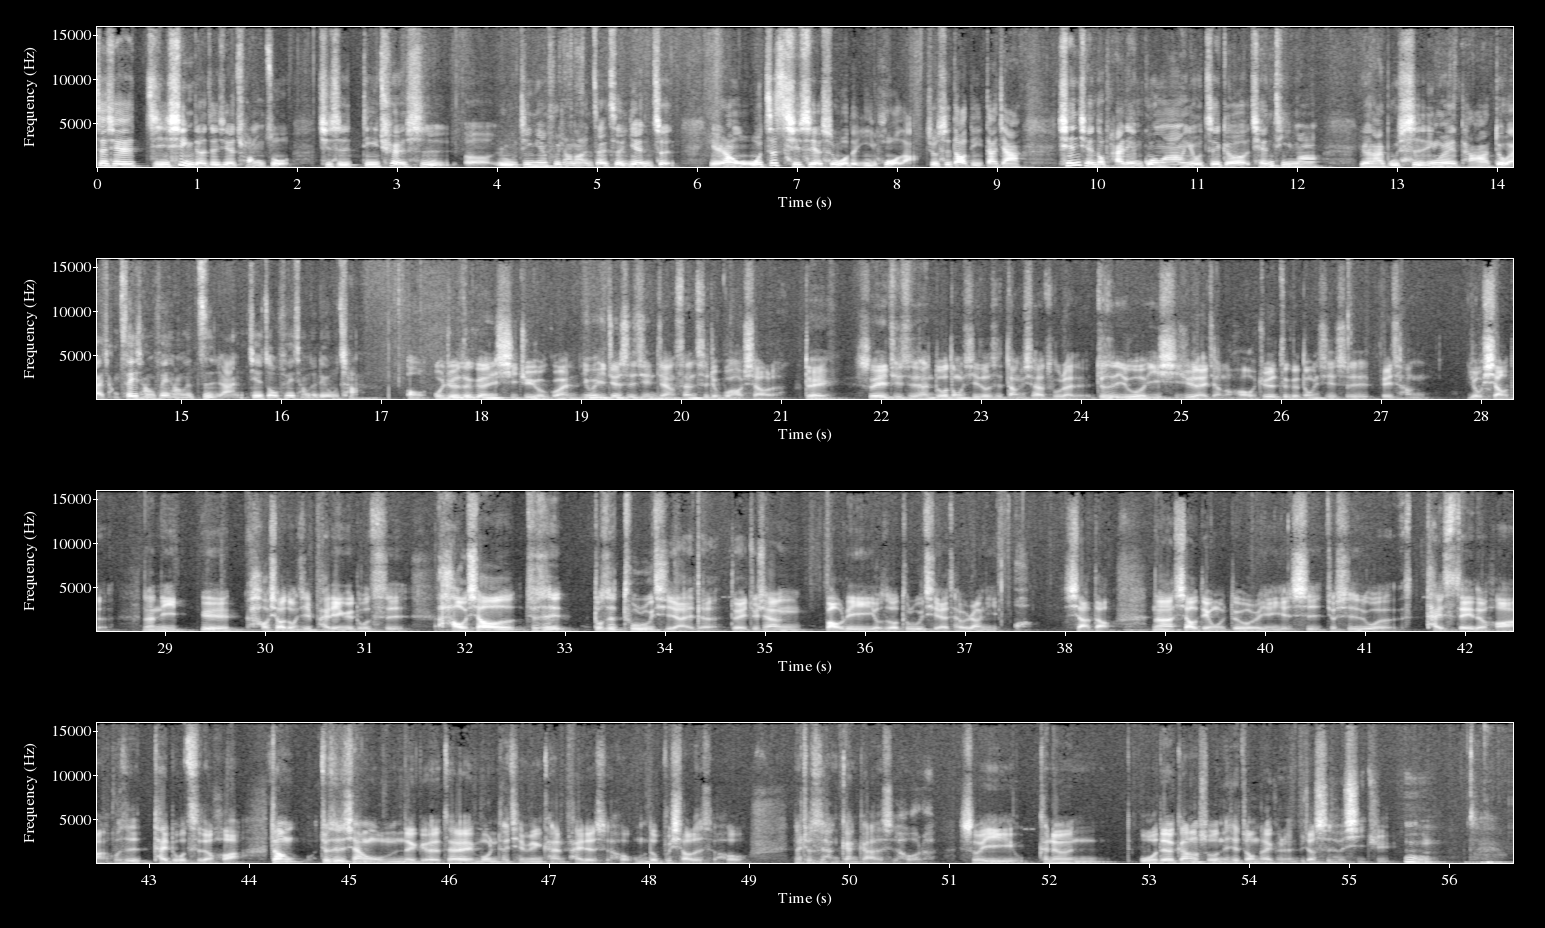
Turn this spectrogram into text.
这些即兴的这些创作。其实的确是，呃，如今天富强导演再次验证，也让我，我这其实也是我的疑惑啦，就是到底大家先前都排练过吗？有这个前提吗？原来不是，因为它对我来讲非常非常的自然，节奏非常的流畅。哦，我觉得这跟喜剧有关，因为一件事情讲三次就不好笑了。对，所以其实很多东西都是当下出来的。就是如果以喜剧来讲的话，我觉得这个东西是非常有效的。那你越好笑的东西排练越多次，好笑就是都是突如其来的。对，就像暴力有时候突如其来才会让你哇吓到。那笑点我对我而言也是，就是如果太 C 的话，或是太多次的话，当就是像我们那个在 monitor 前面看拍的时候，我们都不笑的时候，那就是很尴尬的时候了。所以可能我的刚刚说的那些状态，可能比较适合喜剧。嗯。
